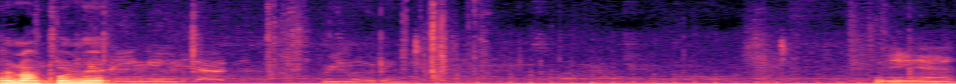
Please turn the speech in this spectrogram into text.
I knocked on it. Being aimed. Reloading. Where they at?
